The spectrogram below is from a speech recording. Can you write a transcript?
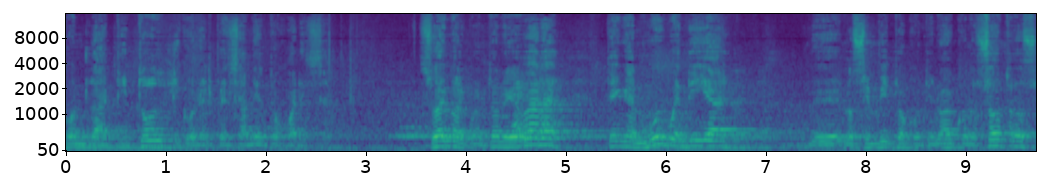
con la actitud y con el pensamiento juarista. Soy Marco Antonio Guevara, tengan muy buen día, eh, los invito a continuar con nosotros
